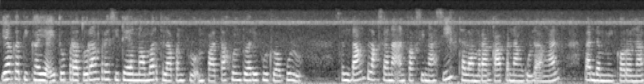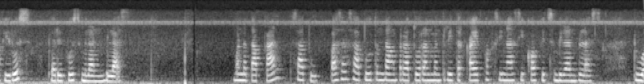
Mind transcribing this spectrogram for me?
Yang ketiga yaitu Peraturan Presiden Nomor 84 Tahun 2020 tentang pelaksanaan vaksinasi dalam rangka penanggulangan pandemi coronavirus 2019 menetapkan 1. Pasal 1 tentang Peraturan Menteri terkait vaksinasi COVID-19 2.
